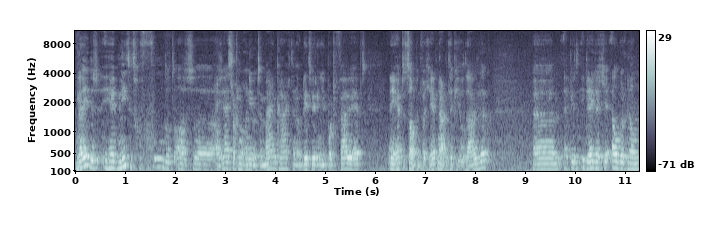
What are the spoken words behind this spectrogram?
Nee, dus je hebt niet het gevoel dat als, eh, als jij straks nog een nieuwe termijn krijgt en ook dit weer in je portefeuille hebt en je hebt het standpunt wat je hebt, nou dat heb je heel duidelijk. Ehm, heb je het idee dat je Elburg dan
